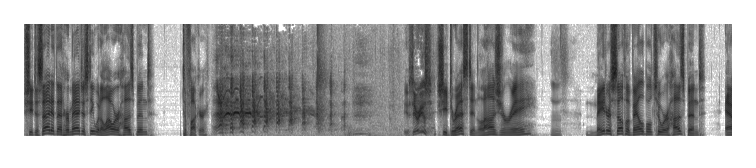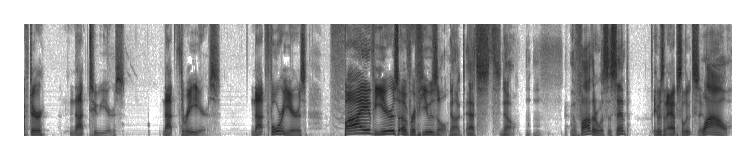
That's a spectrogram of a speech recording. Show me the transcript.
She decided that Her Majesty would allow her husband to fuck her. You serious? She dressed in lingerie, made herself available to her husband after not two years, not three years, not four years, five years of refusal. No, that's no. Mm-mm. The father was a simp. He was an absolute simp. Wow.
